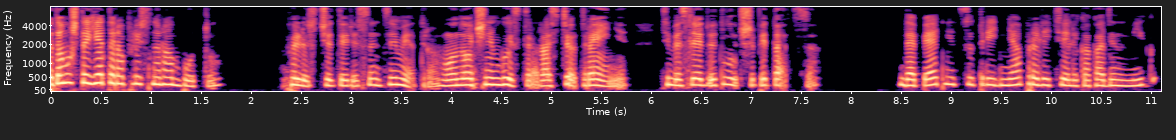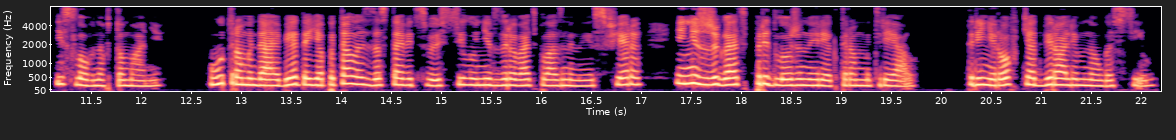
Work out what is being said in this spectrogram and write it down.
потому что я тороплюсь на работу. Плюс четыре сантиметра. Он очень быстро растет, Рейни. Тебе следует лучше питаться. До пятницы три дня пролетели как один миг и словно в тумане. Утром и до обеда я пыталась заставить свою силу не взрывать плазменные сферы и не сжигать предложенный ректором материал. Тренировки отбирали много сил.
